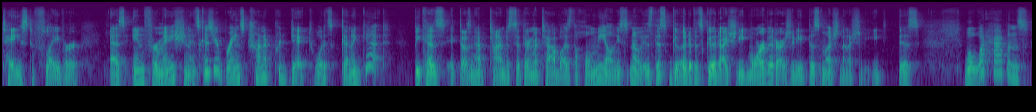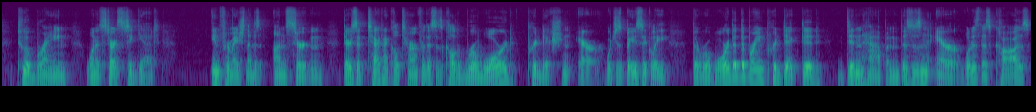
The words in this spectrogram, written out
taste, flavor, as information, it's because your brain's trying to predict what it's going to get because it doesn't have time to sit there and metabolize the whole meal. And he said, no, is this good? If it's good, I should eat more of it, or I should eat this much, and then I should eat this. Well, what happens to a brain when it starts to get information that is uncertain? There's a technical term for this. It's called reward prediction error, which is basically the reward that the brain predicted didn't happen. This is an error. What does this cause?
